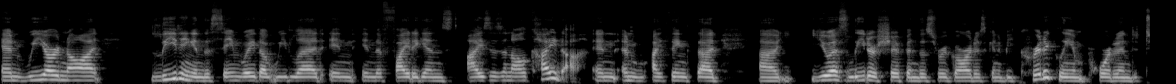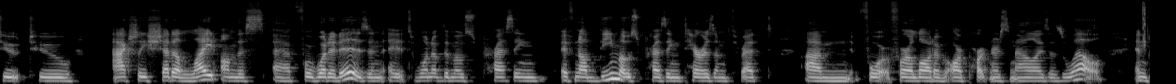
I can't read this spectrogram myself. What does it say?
and we are not leading in the same way that we led in in the fight against ISIS and Al Qaeda. And and I think that uh, U.S. leadership in this regard is going to be critically important to to actually shed a light on this uh, for what it is, and it's one of the most pressing, if not the most pressing, terrorism threat um, for for a lot of our partners and allies as well, and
